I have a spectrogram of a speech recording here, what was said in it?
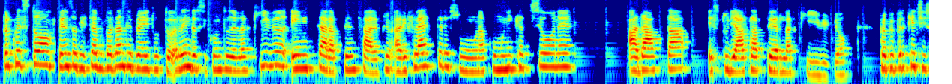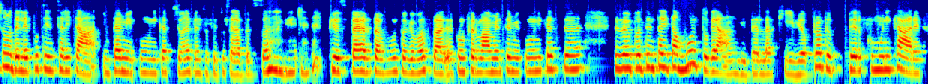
Per questo penso che sia importante prima di tutto rendersi conto dell'archivio e iniziare a pensare, a riflettere su una comunicazione adatta e studiata per l'archivio proprio perché ci sono delle potenzialità in termini di comunicazione, penso che tu sia la persona più esperta appunto che possa confermarmi in termini di comunicazione, ci sono potenzialità molto grandi per l'archivio, proprio per comunicare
